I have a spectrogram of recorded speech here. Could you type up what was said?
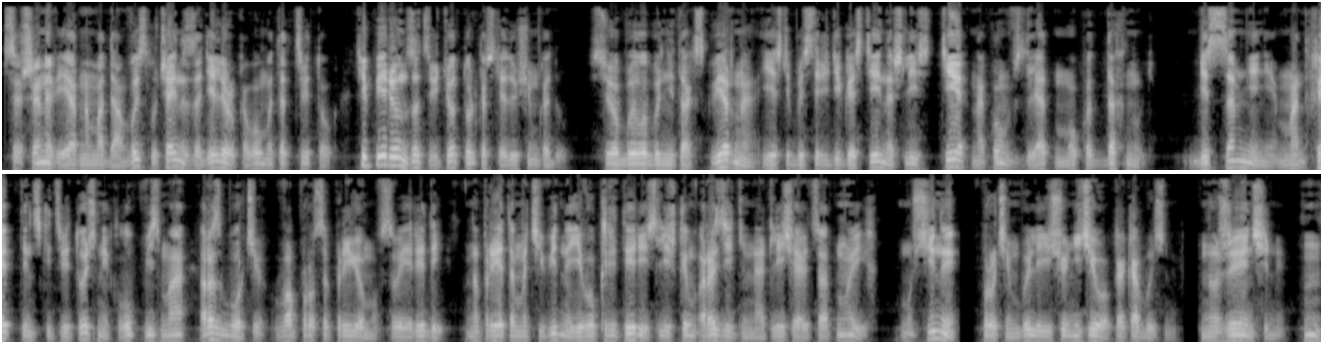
«Совершенно верно, мадам, вы случайно задели рукавом этот цветок. Теперь он зацветет только в следующем году». Все было бы не так скверно, если бы среди гостей нашлись те, на ком взгляд мог отдохнуть. Без сомнения, Манхэттенский цветочный клуб весьма разборчив в вопросах приема в свои ряды, но при этом, очевидно, его критерии слишком разительно отличаются от моих. Мужчины, впрочем, были еще ничего, как обычно. Но женщины, хм,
